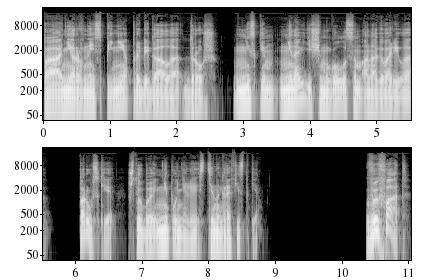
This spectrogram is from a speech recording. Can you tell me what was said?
по нервной спине пробегала дрожь. Низким, ненавидящим голосом она говорила по-русски, чтобы не поняли стенографистки. «Вы фат!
